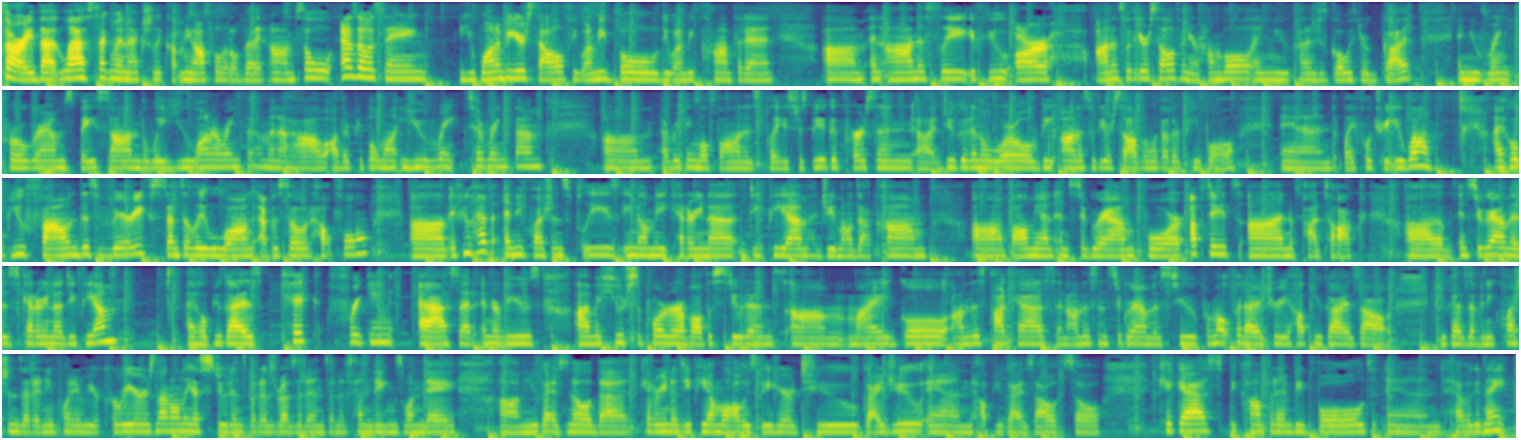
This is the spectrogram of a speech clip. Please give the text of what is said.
sorry, that last segment actually cut me off a little bit. Um, so, as I was saying, you want to be yourself, you want to be bold, you want to be confident. Um, and honestly, if you are honest with yourself and you're humble and you kind of just go with your gut and you rank programs based on the way you want to rank them and how other people want you rank to rank them, um, everything will fall in its place. Just be a good person, uh, do good in the world, be honest with yourself and with other people, and life will treat you well. I hope you found this very extensively long episode helpful. Um, if you have any questions, please email me, katarinadpm at gmail.com. Uh, follow me on Instagram for updates on Pod Talk. Uh, Instagram is Katarina DPM. I hope you guys kick freaking ass at interviews. I'm a huge supporter of all the students. Um, my goal on this podcast and on this Instagram is to promote podiatry, help you guys out. If you guys have any questions at any point of your careers, not only as students but as residents and attendings one day, um, you guys know that Katarina DPM will always be here to guide you and help you guys out. So kick ass, be confident, be bold, and have a good night.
